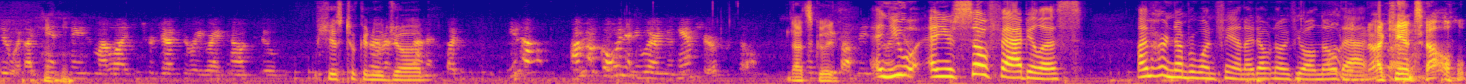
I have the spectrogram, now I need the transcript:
do it. I can't mm-hmm. change my life trajectory right now to. she just took a serve new in the job. Senate. But you know, I'm not going anywhere in New Hampshire, so. That's we'll see good. about maybe and you later. and you're so fabulous. I'm her number one fan. I don't know if you all know didn't that. I can't tell.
